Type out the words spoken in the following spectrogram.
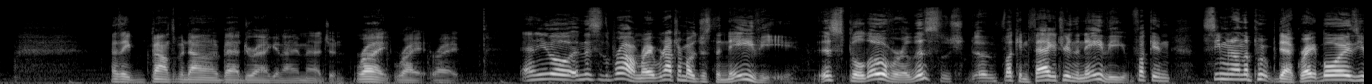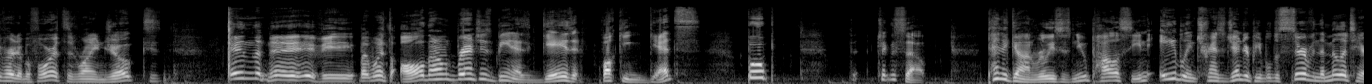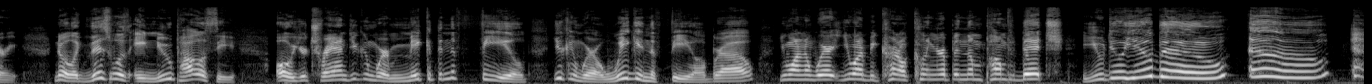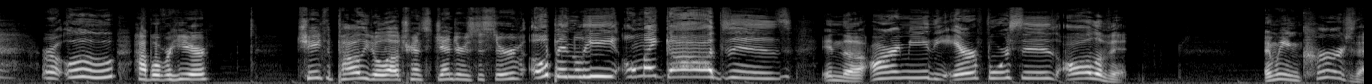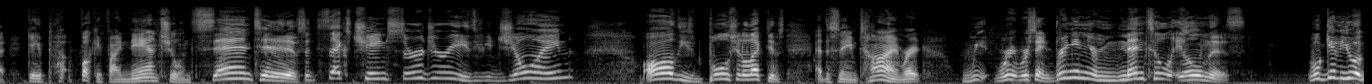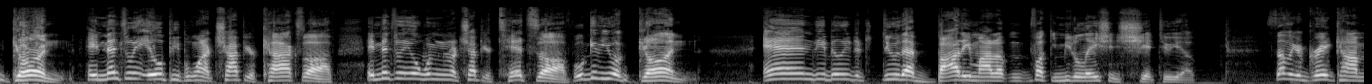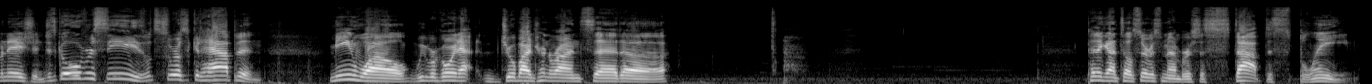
As they bounce up and down on a bad dragon, I imagine. Right, right, right. And you know, and this is the problem, right? We're not talking about just the Navy. This spilled over. This uh, fucking faggotry in the Navy. Fucking semen on the poop deck, right, boys? You've heard it before. It's a running joke. In the Navy. But when it's all the branches being as gay as it fucking gets, boop. Check this out. Pentagon releases new policy enabling transgender people to serve in the military. No, like this was a new policy. Oh, you're trans, you can wear makeup in the field. You can wear a wig in the field, bro. You wanna wear you wanna be Colonel Klinger up in them pumps, bitch? You do you, boo. Ooh. Or ooh, hop over here. Change the policy to allow transgenders to serve openly. Oh my god. In the army, the air forces, all of it. And we encourage that. Gave fucking financial incentives and sex change surgeries if you join. All these bullshit electives. At the same time, right? We, we're, we're saying bring in your mental illness. We'll give you a gun. Hey, mentally ill people want to chop your cocks off. Hey, mentally ill women want to chop your tits off. We'll give you a gun. And the ability to do that body model fucking mutilation shit to you. Sounds like a great combination. Just go overseas. What's the worst could happen? Meanwhile, we were going at Joe Biden turned around and said, uh Pentagon tells service members to stop displaying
